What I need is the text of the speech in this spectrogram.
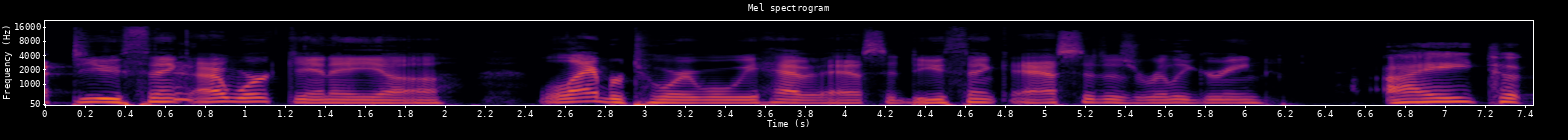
do you think I work in a uh, laboratory where we have acid? Do you think acid is really green? I took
